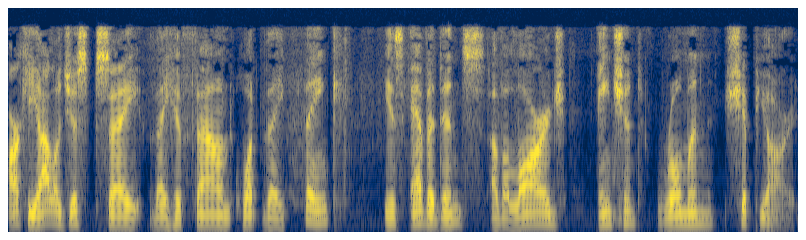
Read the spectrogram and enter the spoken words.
Archaeologists say they have found what they think is evidence of a large ancient Roman shipyard.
